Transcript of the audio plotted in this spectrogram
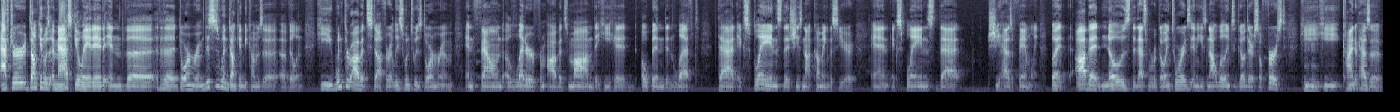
After Duncan was emasculated in the the dorm room, this is when Duncan becomes a, a villain. He went through Abed's stuff, or at least went to his dorm room, and found a letter from Abed's mom that he had opened and left that explains that she's not coming this year and explains that she has a family. But Abed knows that that's where we're going towards, and he's not willing to go there. So first, he mm-hmm. he kind of has a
